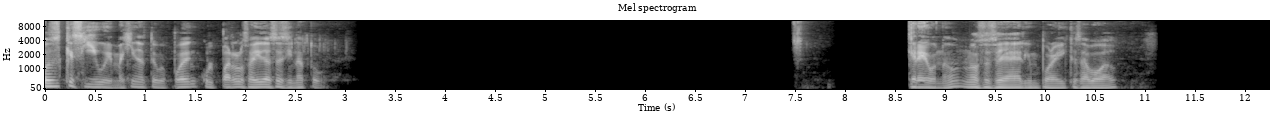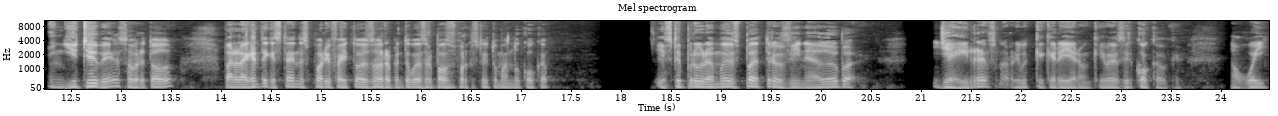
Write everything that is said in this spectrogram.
Pues es que sí, güey, imagínate, güey, pueden culparlos ahí de asesinato. Creo, ¿no? No sé si hay alguien por ahí que es abogado. En YouTube, eh, sobre todo. Para la gente que está en Spotify y todo eso, de repente voy a hacer pausas porque estoy tomando coca. Este programa es patrocinado por Jay Reznor. ¿Qué creyeron? ¿Que iba a decir coca o qué? No, güey.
